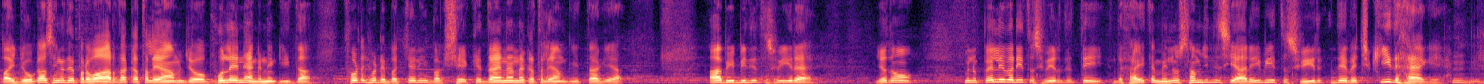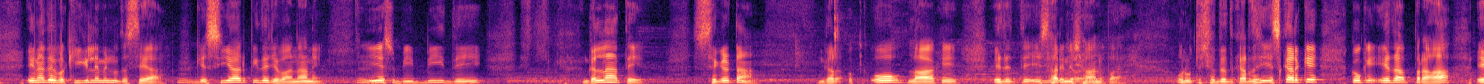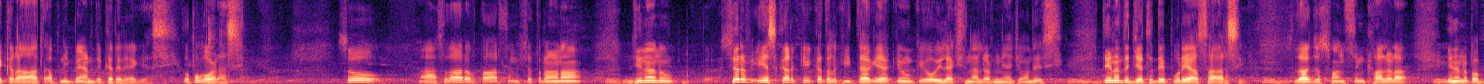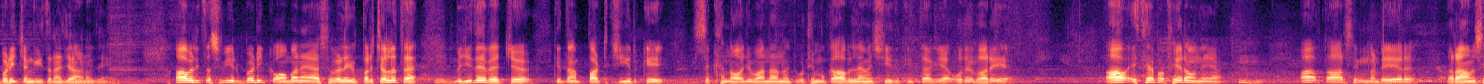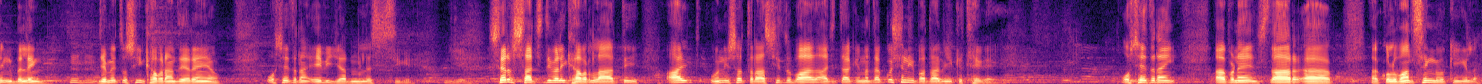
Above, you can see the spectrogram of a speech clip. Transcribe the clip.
ਭਾਈ ਜੋਗਾ ਸਿੰਘ ਦੇ ਪਰਿਵਾਰ ਦਾ ਕਤਲੇਆਮ ਜੋ ਫੁੱਲੇ ਨਿਹੰਗ ਨੇ ਕੀਤਾ ਛੋਟੇ ਛੋਟੇ ਬੱਚੇ ਨਹੀਂ ਬਖਸ਼ੇ ਕਿੱਦਾਂ ਇਹਨਾਂ ਦਾ ਕਤਲੇਆਮ ਕੀਤਾ ਗਿਆ। ਆ ਬੀਬੀ ਦੀ ਤਸਵੀਰ ਹੈ। ਜਦੋਂ ਮੈਨੂੰ ਪਹਿਲੀ ਵਾਰੀ ਤਸਵੀਰ ਦਿੱਤੀ ਦਿਖਾਈ ਤੇ ਮੈਨੂੰ ਸਮਝ ਨਹੀਂ ਸੀ ਆ ਰਹੀ ਵੀ ਇਹ ਤਸਵੀਰ ਦੇ ਵਿੱਚ ਕੀ ਦਿਖਾਇਆ ਗਿਆ। ਇਹਨਾਂ ਦੇ ਵਕੀਲ ਨੇ ਮੈਨੂੰ ਦੱਸਿਆ ਕਿ ਸੀਆਰਪੀ ਦੇ ਜਵਾਨਾਂ ਨੇ ਇਸ ਬੀਬੀ ਦੇ ਗੱਲਾਂ ਤੇ ਸਿਗਰਟਾਂ, ਗਲ- ਉਹ ਲਾ ਕੇ ਇਹਦੇ ਤੇ ਇਹ ਸਾਰੇ ਨਿਸ਼ਾਨ ਪਾਏ। ਉਹਨੂੰ ਤਸ਼ੱਦਦ ਕਰਦੇ ਸੀ। ਇਸ ਕਰਕੇ ਕਿਉਂਕਿ ਇਹਦਾ ਭਰਾ ਇੱਕ ਰਾਤ ਆਪਣੀ ਭੈਣ ਦੇ ਘਰੇ ਰਹਿ ਗਿਆ ਸੀ। ਉਹ ਭਗੌੜਾ ਸੀ। ਸੋ ਹਾਂ, ਸਰਦਾਰ ਅਵਤਾਰ ਸਿੰਘ ਸ਼ਤਰਾਣਾ ਜਿਨ੍ਹਾਂ ਨੂੰ ਸਿਰਫ ਇਸ ਕਰਕੇ ਕਤਲ ਕੀਤਾ ਗਿਆ ਕਿਉਂਕਿ ਉਹ ਇਲੈਕਸ਼ਨਾਂ ਲੜਨੀਆਂ ਚਾਹੁੰਦੇ ਸੀ ਤੇ ਇਹਨਾਂ ਦੇ ਜਿੱਤ ਦੇ ਪੂਰੇ ਆਸਾਰ ਸੀ। ਸਰਦਾਰ ਜਸਵੰਤ ਸਿੰਘ ਖਾਲੜਾ, ਇਹਨਾਂ ਨੂੰ ਆਪਾਂ ਬੜੀ ਚੰਗੀ ਤਰ੍ਹਾਂ ਜਾਣਦੇ ਹਾਂ। ਆਹ ਵਾਲੀ ਤਸਵੀਰ ਬੜੀ ਕਾਮਨ ਹੈ ਇਸ ਵੇਲੇ ਪ੍ਰਚਲਿਤ ਹੈ ਵੀ ਜਿਹਦੇ ਵਿੱਚ ਕਿਦਾਂ ਪੱਟ ਚੀਰ ਕੇ ਸਿੱਖ ਨੌਜਵਾਨਾਂ ਨੂੰ ਝੂਠੇ ਮੁਕਾਬਲਿਆਂ ਵਿੱਚ ਸ਼ਹੀਦ ਕੀਤਾ ਗਿਆ ਉਹਦੇ ਬਾਰੇ ਹੈ। ਆ ਇੱਥੇ ਆਪਾਂ ਫੇਰ ਆਉਂਦੇ ਆ ਆ ਅਵਤਾਰ ਸਿੰਘ ਮੰਡੇਰ ਰਾਮ ਸਿੰਘ ਬਿਲਿੰਗ ਜਿਵੇਂ ਤੁਸੀਂ ਖਬਰਾਂ ਦੇ ਰਹੇ ਹੋ ਉਸੇ ਤਰ੍ਹਾਂ ਇਹ ਵੀ ਜਰਨਲਿਸਟ ਸੀਗੇ। ਸਿਰਫ ਸੱਚ ਦੀ ਵਾਲੀ ਖਬਰ ਲਾਤੀ ਅੱਜ 1983 ਤੋਂ ਬਾਅਦ ਅੱਜ ਤੱਕ ਇਹਨਾਂ ਦਾ ਕੁਝ ਨਹੀਂ ਪਤਾ ਵੀ ਕਿੱਥੇ ਗਏ। ਉਸੇ ਤਰ੍ਹਾਂ ਹੀ ਆਪਣੇ ਸਰਦਾਰ ਅ, ਕੁਲਵੰਤ ਸਿੰਘ ਵਕੀਲ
